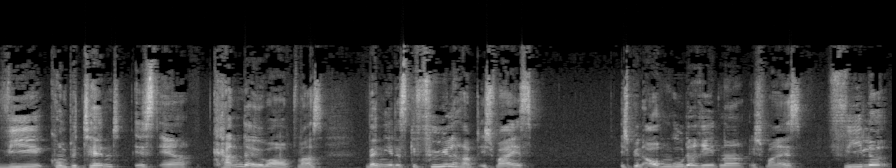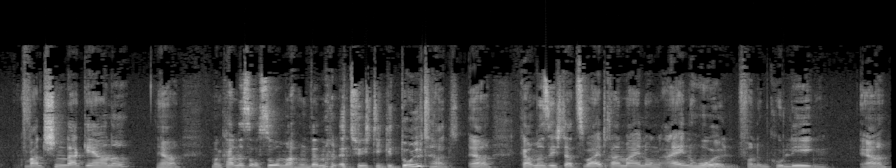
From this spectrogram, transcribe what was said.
wie kompetent ist er, kann der überhaupt was. Wenn ihr das Gefühl habt, ich weiß, ich bin auch ein guter Redner, ich weiß, viele quatschen da gerne, ja, man kann es auch so machen, wenn man natürlich die Geduld hat, ja, kann man sich da zwei, drei Meinungen einholen von einem Kollegen, ja,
